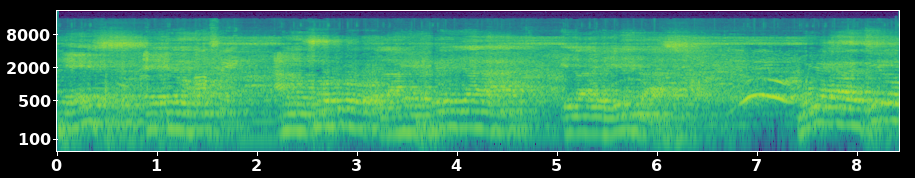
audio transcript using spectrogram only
Que es el que nos a nosotros las estrellas y las leyendas. Muy agradecido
